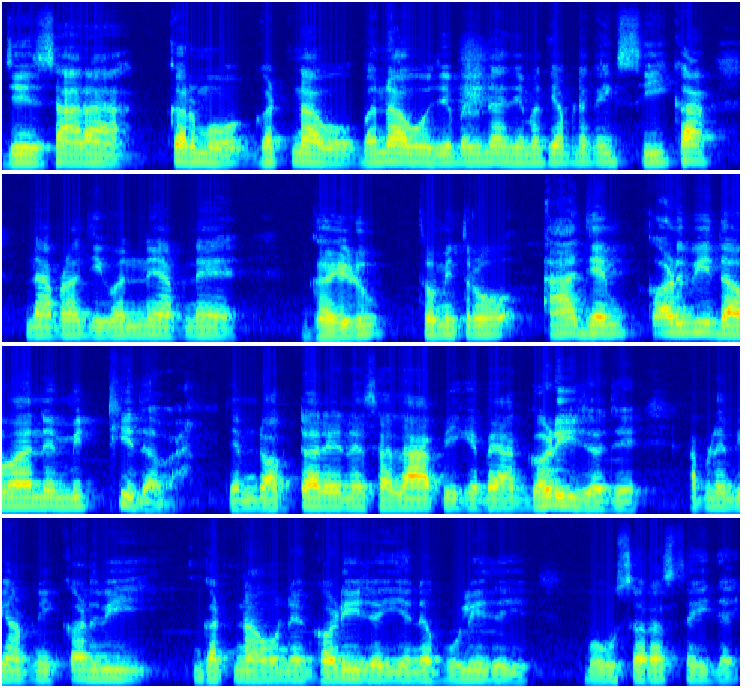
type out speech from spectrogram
જે સારા કર્મો, ઘટનાઓ, બનાવો જે બન્યા, જેમાંથી આપણે કંઈક શીખા અને આપણા જીવનને આપણે ઘડ્યું. તો મિત્રો, આ જેમ કડવી દવા ને મીઠી દવા, જેમ ડૉક્ટરે એને સલાહ આપી કે ભાઈ આ ગળી જજે, આપણે બી આપણી કડવી ઘટનાઓને ગળી જઈએ ને ભૂલી જઈએ, બહુ સરસ થઈ જાય.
